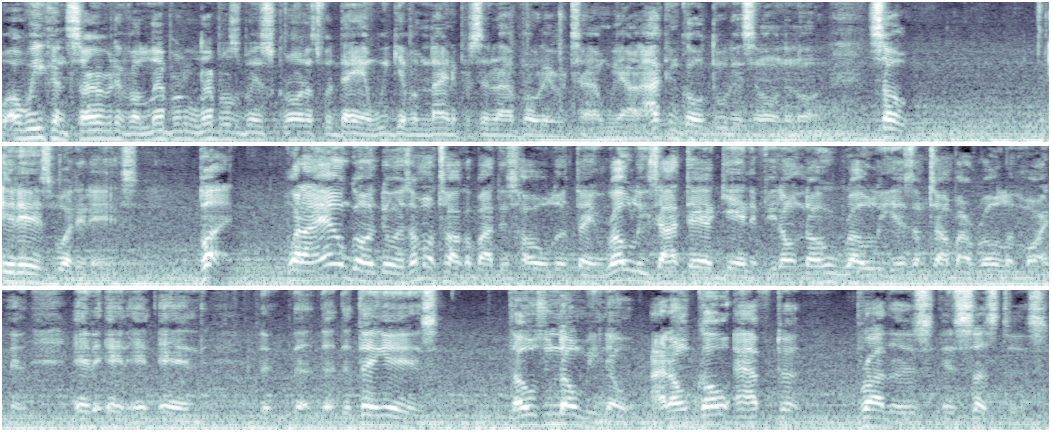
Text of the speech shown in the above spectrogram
Are we conservative or liberal? Liberals been screwing us for day and we give them 90% of our vote every time we out. I can go through this and on and on. So it is what it is. What I am going to do is I'm going to talk about this whole little thing. Rolly's out there again. If you don't know who Rolly is, I'm talking about Roland Martin. And, and, and, and, and the, the, the thing is, those who know me know I don't go after brothers and sisters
